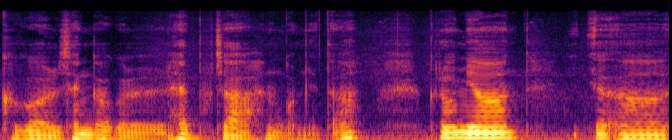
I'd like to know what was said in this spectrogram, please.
그걸 생각을 해보자 하는 겁니다. 그러면 어,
